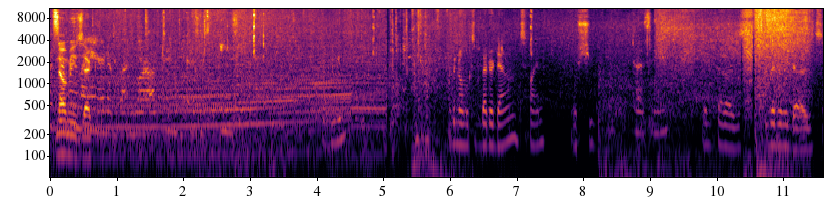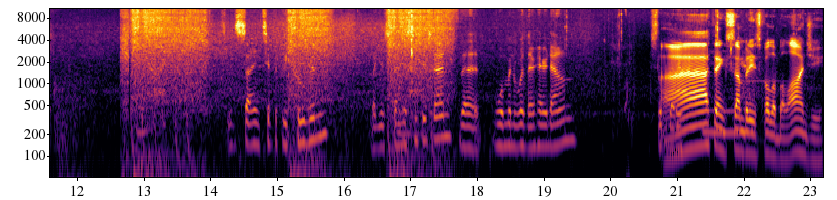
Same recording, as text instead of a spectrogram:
Let's No not bring my music. hair to bun more often because it's easy. You? Even it looks better down, it's fine. Oh shoot. Does it? It does. Literally does. It's scientifically proven, like your Spanish teacher said, that women with their hair down just look better. I think mm. somebody's full of Belangi.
